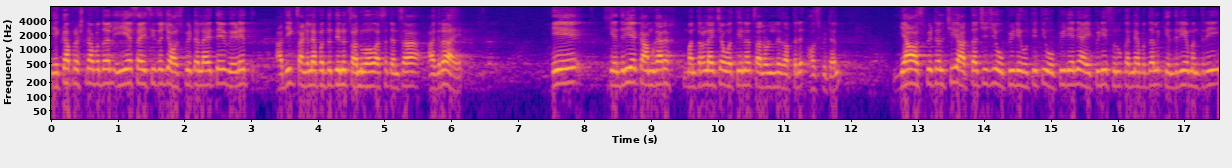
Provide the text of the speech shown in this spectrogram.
एका प्रश्नाबद्दल ई एस आय सीचं जे हॉस्पिटल आहे ते वेळेत अधिक चांगल्या पद्धतीनं चालू व्हावं असा त्यांचा आग्रह आहे. हे केंद्रीय कामगार मंत्रालयाच्या वतीनं चालवलेलं जातं हॉस्पिटल. या हॉस्पिटलची आताची जी ओपीडी होती ती ओपीडी आणि आयपीडी सुरू करण्याबद्दल केंद्रीय मंत्री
